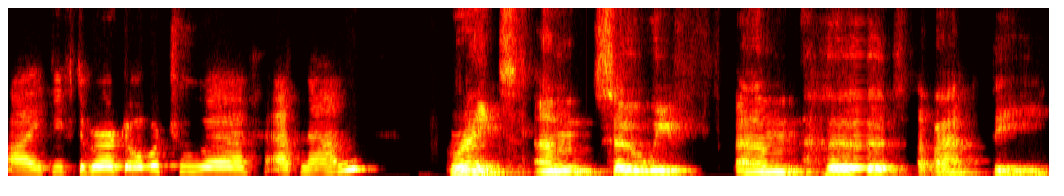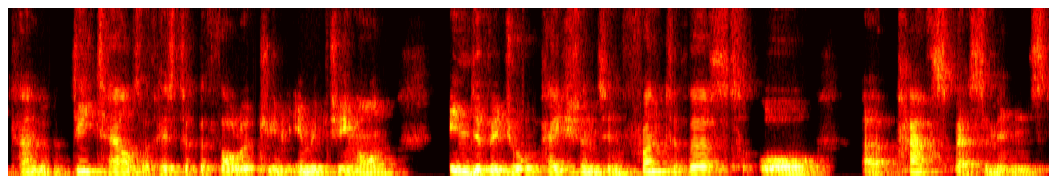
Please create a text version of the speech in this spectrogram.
I give the word over to uh, Adnan. Great. Um, so we've um, heard about the kind of details of histopathology and imaging on individual patients in front of us or uh, path specimens.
